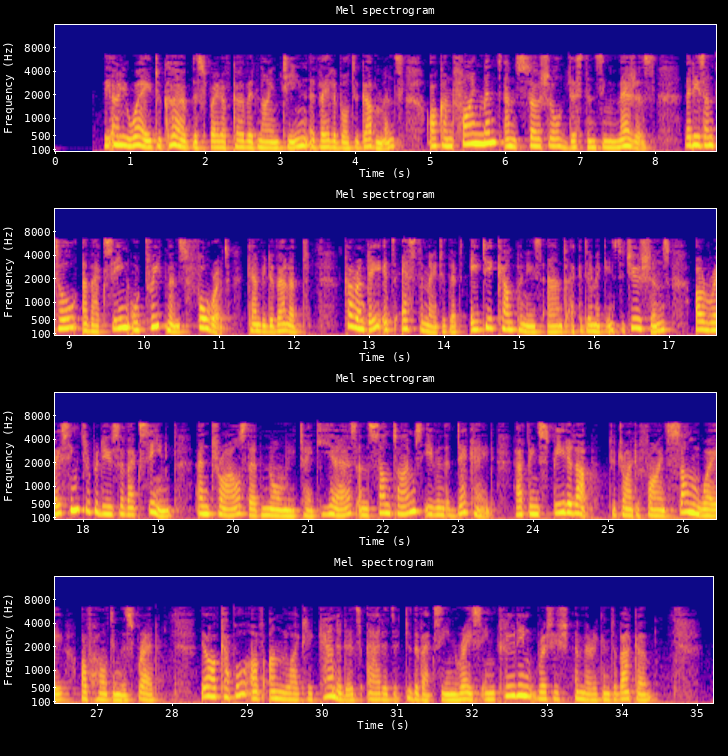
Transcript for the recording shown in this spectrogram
The only way to curb the spread of COVID-19 available to governments are confinement and social distancing measures. That is until a vaccine or treatments for it can be developed. Currently, it's estimated that 80 companies and academic institutions are racing to produce a vaccine, and trials that normally take years and sometimes even a decade have been speeded up to try to find some way of halting the spread. There are a couple of unlikely candidates added to the vaccine race, including British American Tobacco.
